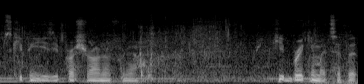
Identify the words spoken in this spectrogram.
Just keeping easy pressure on him for now. Keep breaking my tippet.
